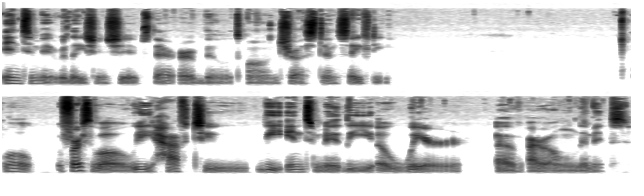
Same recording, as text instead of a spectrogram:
intimate relationships that are built on trust and safety? Well, first of all, we have to be intimately aware of our own limits.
